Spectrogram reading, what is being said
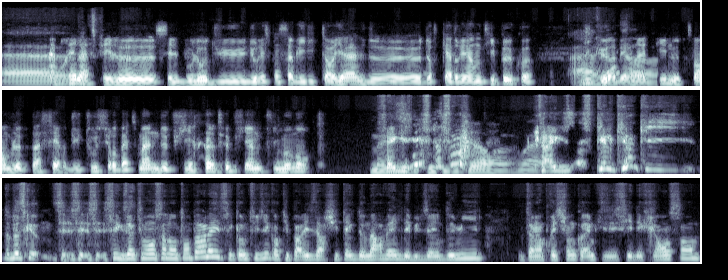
Euh, Après, là, c'est le, c'est le boulot du, du, responsable éditorial de, de recadrer un petit peu. Quoi. Ah, Vu que Abernathy ne semble pas faire du tout sur Batman depuis, depuis un petit moment. Ça existe ça euh, Ça existe quelqu'un qui. parce que c'est exactement ça dont on parlait. C'est comme tu disais quand tu parlais des architectes de Marvel début des années 2000, où tu as l'impression quand même qu'ils essayaient d'écrire ensemble.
